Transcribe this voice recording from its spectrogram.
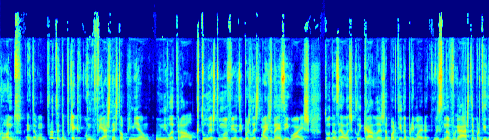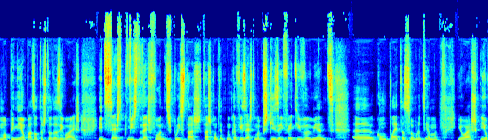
Pronto, então, pronto, então porque é que confiaste nesta opinião unilateral que tu leste uma vez e depois leste mais 10 iguais, todas elas clicadas a partir da primeira, que isso navegaste a partir de uma opinião para as outras todas iguais e disseste que viste 10 fontes, por isso estás, estás contente. Nunca fizeste uma pesquisa efetivamente uh, completa sobre o tema. Eu acho, eu,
